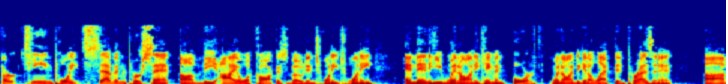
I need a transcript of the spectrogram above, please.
13.7% of the Iowa caucus vote in 2020. And then he went on, he came in fourth, went on to get elected president. Uh,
